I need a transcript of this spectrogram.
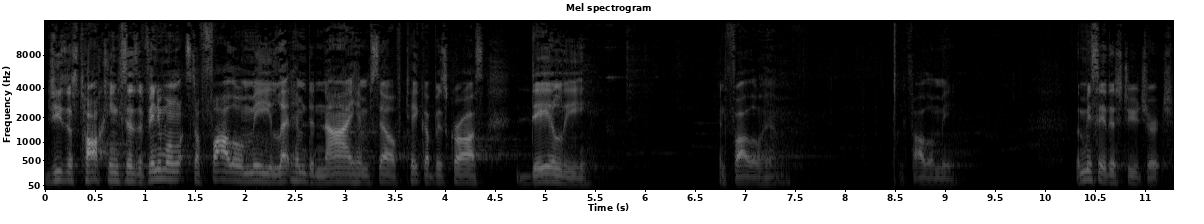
Jesus talking says, If anyone wants to follow me, let him deny himself, take up his cross daily, and follow him. And follow me. Let me say this to you, church.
